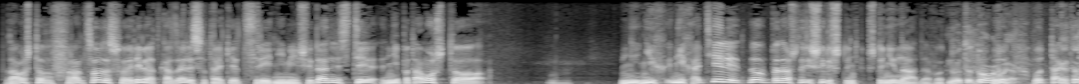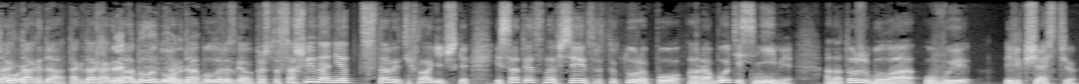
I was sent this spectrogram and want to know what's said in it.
Потому что французы в свое время отказались от ракет средней и меньшей дальности не потому, что не, не, не хотели, ну, потому что решили, что, что не надо. Вот, ну, это дорого. Вот, вот так, это так, дорого. тогда, тогда, тогда когда, это было дорого. тогда был разговор. Просто сошли на нет старые технологические, и, соответственно, вся инфраструктура по работе с ними, она тоже была, увы, или к счастью,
